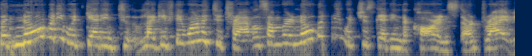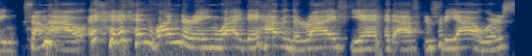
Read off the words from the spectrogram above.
but nobody would get into like if they wanted to travel somewhere nobody would just get in the car and start driving somehow and wondering why they haven't arrived yet after three hours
